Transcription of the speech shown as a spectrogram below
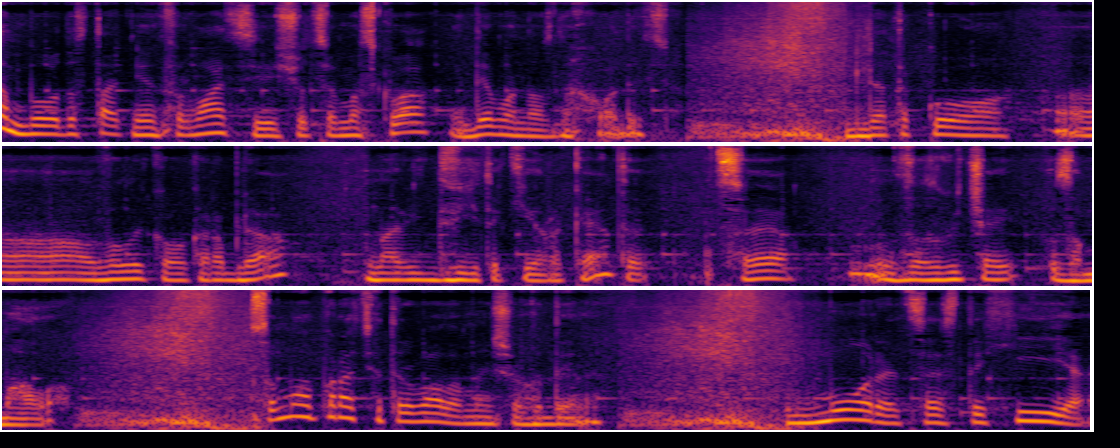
Нам було достатньо інформації, що це Москва де вона знаходиться. Для такого е, великого корабля навіть дві такі ракети це зазвичай замало. Сама операція тривала менше години. Море це стихія.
